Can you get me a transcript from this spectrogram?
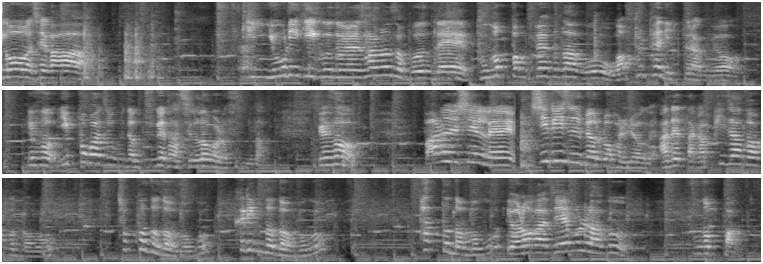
이거 제가 기, 요리 기구들 사면서 보는데 붕어빵 빼다고 와플팬이 있더라고요. 그래서 이뻐가지고 그냥 두 개 다 질러버렸습니다. 그래서 빠른 시일 내에 시리즈별로 가려고 안에다가 피자도 한번 넣어보고 초코도 넣어보고 크림도 넣어보고 팥도 넣어보고 여러가지 해보려고 붕어빵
